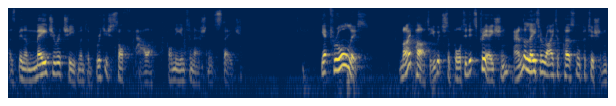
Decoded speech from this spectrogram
has been a major achievement of British soft power on the international stage. Yet for all this, my party, which supported its creation and the later right of personal petition,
